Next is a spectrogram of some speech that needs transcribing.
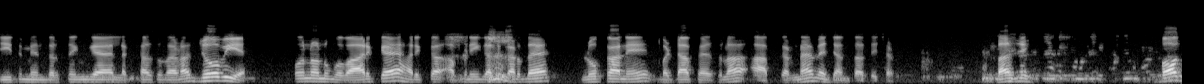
ਜੀਤ ਮਹਿੰਦਰ ਸਿੰਘ ਹੈ ਲੱਖਾ ਸਦਾਣਾ ਜੋ ਵੀ ਹੈ ਉਹਨਾਂ ਨੂੰ ਮੁਬਾਰਕ ਹੈ ਹਰ ਇੱਕ ਆਪਣੀ ਗੱਲ ਕਰਦਾ ਹੈ। ਲੋਕਾਂ ਨੇ ਵੱਡਾ ਫੈਸਲਾ ਆਪ ਕਰਨਾ ਮੈਂ ਜਨਤਾ ਤੇ ਛੱਡ ਬਸ ਜੀ। ਬਹੁਤ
